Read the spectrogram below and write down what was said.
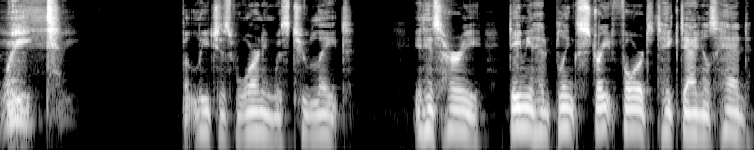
Wait! But Leech's warning was too late. In his hurry, Damien had blinked straight forward to take Daniel's head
